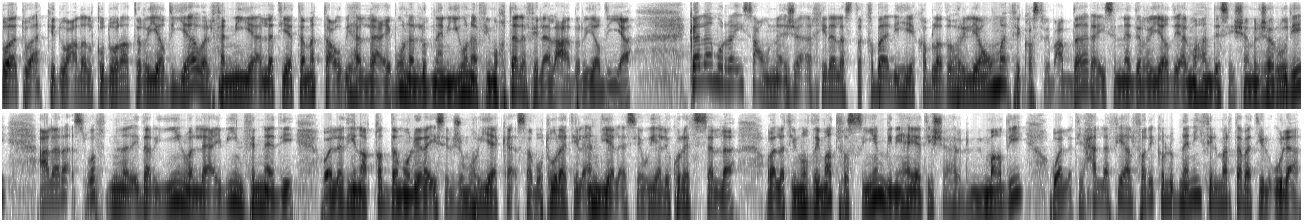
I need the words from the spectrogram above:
وتؤكد على القدرات الرياضية والفنية التي يتمتع بها اللاعبون اللبنانيون في مختلف الألعاب الرياضية. كلام الرئيس عون جاء خلال استقباله قبل ظهر اليوم في قصر بعبدة رئيس النادي الرياضي المهندس هشام الجرودي على رأس وفد من الإداريين واللاعبين في النادي والذين قدموا لرئيس الجمهورية كأس بطولة الأندية الآسيوية لكرة السلة والتي نظمت في الصين بنهاية الشهر الماضي والتي حل فيها الفريق اللبناني في المرتبة الأولى.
